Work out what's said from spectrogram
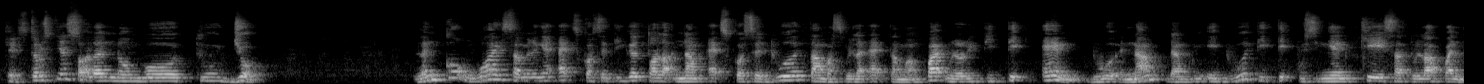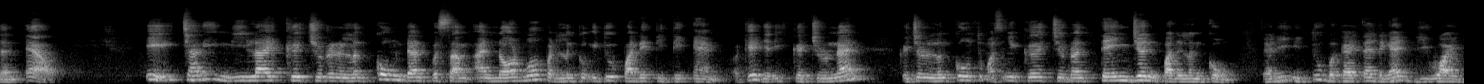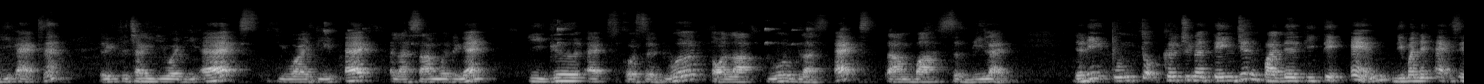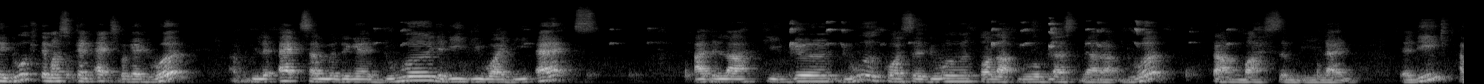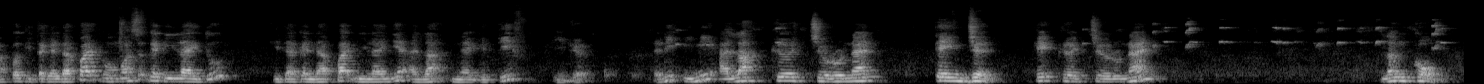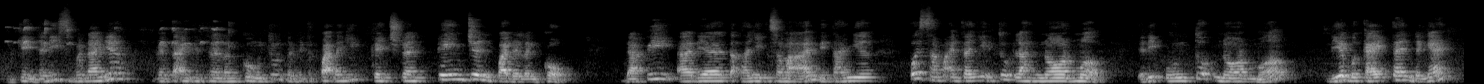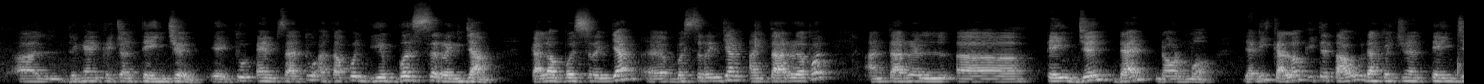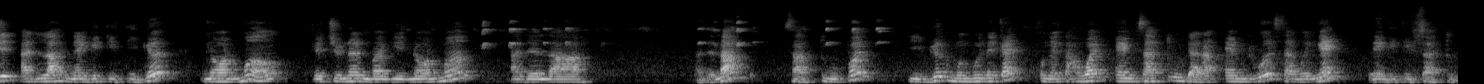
Okey, seterusnya soalan nombor tujuh. Lengkung Y sama dengan X kuasa 3 tolak 6X kuasa 2 tambah 9X tambah 4 melalui titik M 26 dan mempunyai dua titik pusingan K18 dan L. A. Cari nilai kecurunan lengkung dan persamaan normal pada lengkung itu pada titik M. Okey, jadi kecurunan kecurunan lengkung itu maksudnya kecurunan tangent pada lengkung. Jadi itu berkaitan dengan dy dx eh. Jadi kita cari dy dx dy dx adalah sama dengan 3x kuasa 2 tolak 12x tambah 9. Jadi untuk kecurunan tangent pada titik M di mana x ni 2 kita masukkan x sebagai 2. Apabila x sama dengan 2 jadi dy dx adalah 3 2 kuasa 2 tolak 12 darab 2 tambah 9. Jadi apa kita akan dapat? Kalau masukkan nilai itu kita akan dapat nilainya adalah negatif 3. Jadi ini adalah kecerunan tangent. Okey, kecerunan lengkung. Okey, jadi sebenarnya perkataan kecerunan lengkung itu lebih tepat lagi kecerunan tangent pada lengkung. Tapi uh, dia tak tanya persamaan, dia tanya persamaan tanya itu adalah normal. Jadi untuk normal dia berkaitan dengan uh, dengan kecerunan tangent iaitu M1 ataupun dia berserenjang. Kalau berserenjang uh, berserenjang antara apa? Antara uh, tangent dan normal. Jadi kalau kita tahu dah kecerunan tangent adalah negatif 3, normal kecerunan bagi normal adalah adalah 1 per 3 menggunakan pengetahuan M1 darab M2 sama dengan negatif 1.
